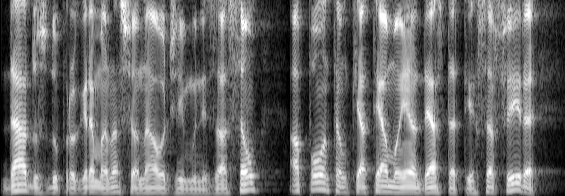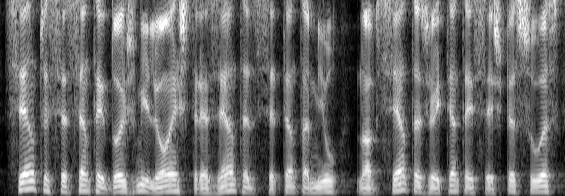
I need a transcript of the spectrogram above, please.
Dados do Programa Nacional de Imunização apontam que até amanhã desta terça-feira, 162.370.986 pessoas,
